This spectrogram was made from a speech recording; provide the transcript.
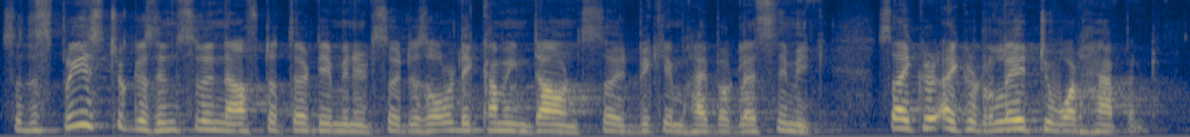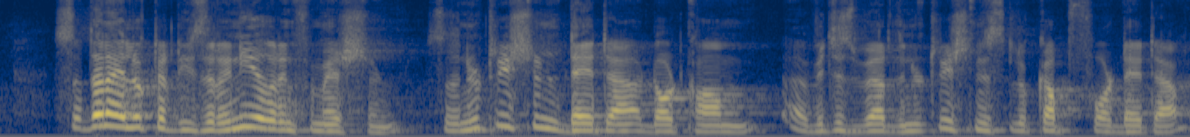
So this priest took his insulin after 30 minutes, so it was already coming down, so it became hypoglycemic. So I could, I could relate to what happened. So then I looked at, is there any other information? So the nutritiondata.com, uh, which is where the nutritionists look up for data,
